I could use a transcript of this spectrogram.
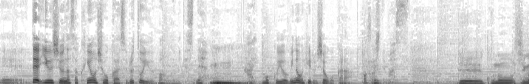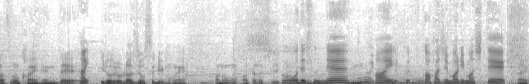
えーで優秀な作品を紹介するという番組ですね、うん。はい、木曜日のお昼正午から放送してます、でこの4月の改編で、はい。い、ろいろラジオ3もねあの新しい番組。そうですね、うん。はい、い。くつか始まりまして、はい。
